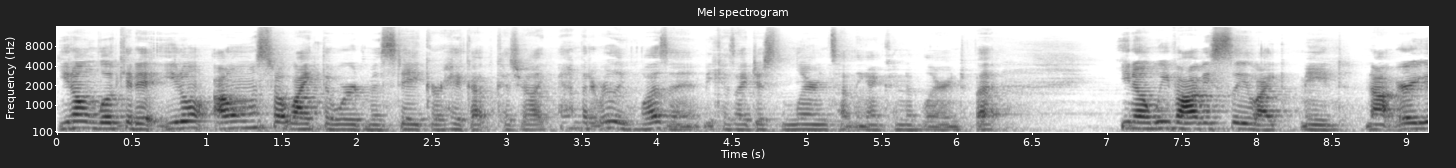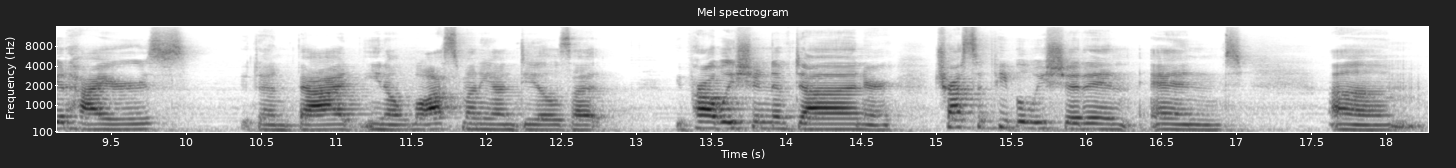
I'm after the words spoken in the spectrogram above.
you don't look at it, you don't I almost don't like the word mistake or hiccup because you're like, man, but it really wasn't because I just learned something I couldn't have learned. But you know, we've obviously like made not very good hires. We've done bad, you know, lost money on deals that we probably shouldn't have done or trusted people we shouldn't. And, um,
